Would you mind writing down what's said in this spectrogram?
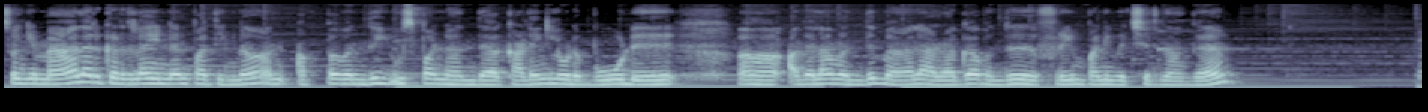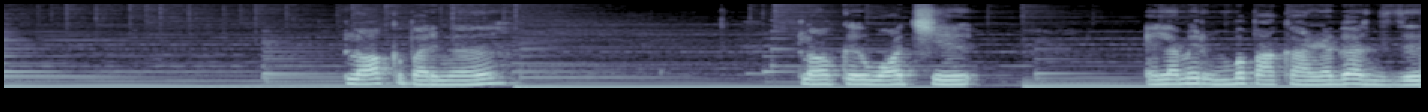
ஸோ இங்கே மேலே இருக்கிறதுலாம் என்னன்னு பார்த்தீங்கன்னா அந்- அப்போ வந்து யூஸ் பண்ண அந்த கடைங்களோட போர்டு அதெல்லாம் வந்து மேலே அழகாக வந்து ஃப்ரேம் பண்ணி வச்சுருந்தாங்க. கிளாக்கு பாருங்கள் கிளாக்கு வாட்ச்சு எல்லாமே ரொம்ப பார்க்க அழகாக இருந்தது.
